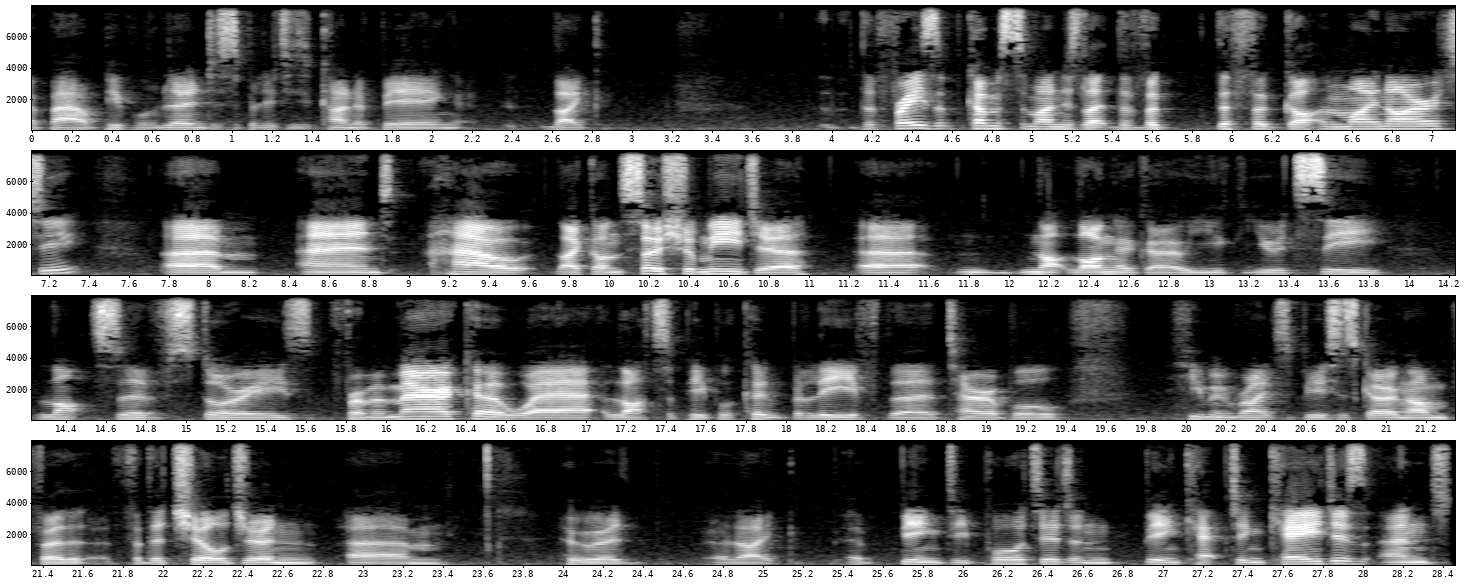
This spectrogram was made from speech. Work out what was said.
about people with learning disabilities kind of being like the phrase that comes to mind is like the the forgotten minority, um, and how like on social media, uh, not long ago, you you would see lots of stories from America where lots of people couldn't believe the terrible human rights abuses going on for for the children um, who are, are like uh, being deported and being kept in cages, and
